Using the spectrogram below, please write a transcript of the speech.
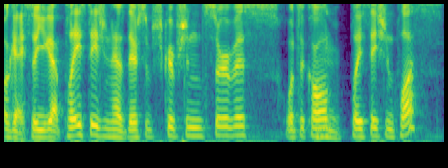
okay, so you got PlayStation has their subscription service. What's it called? PlayStation Plus.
